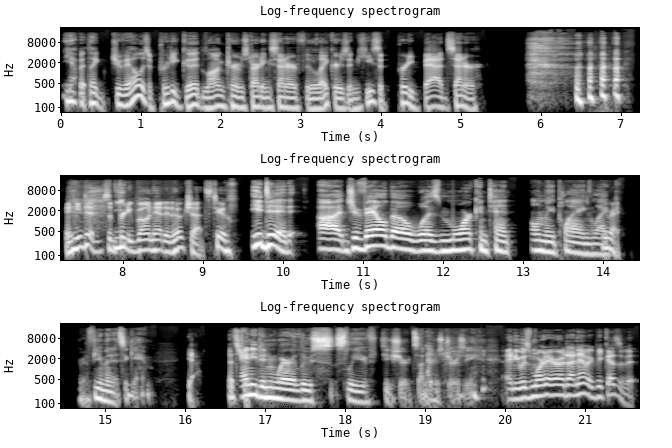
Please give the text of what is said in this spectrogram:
Yeah, but like JaVale was a pretty good long term starting center for the Lakers, and he's a pretty bad center. And he did some pretty boneheaded hook shots too. he did. Uh, JaVale, though, was more content only playing like right. a few minutes a game. That's true. And he didn't wear loose sleeve t shirts under his jersey. And he, was more aerodynamic because of it.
